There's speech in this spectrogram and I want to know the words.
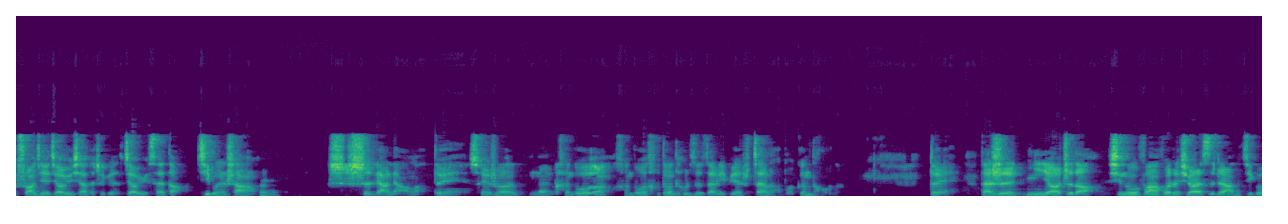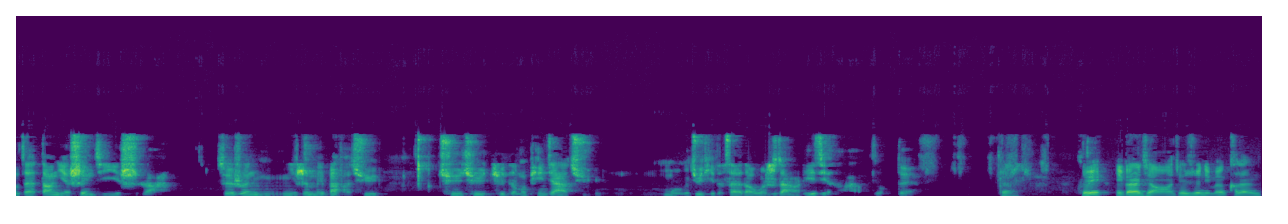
双减教育下的这个教育赛道，基本上是是凉凉了，对，所以说很多很多很多投资在里边是栽了很多跟头的，对，但是你要知道新东方或者学而思这样的机构在当年盛极一时啊，所以说你你是没办法去去去去怎么评价去某个具体的赛道，我是这样理解的哈，就对，对。所以你刚才讲啊，就是你们可能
